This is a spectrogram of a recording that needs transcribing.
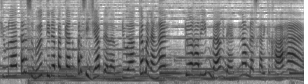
Jumlah tersebut didapatkan Persijap dalam dua kemenangan, dua kali imbang, dan 16 kali kekalahan.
